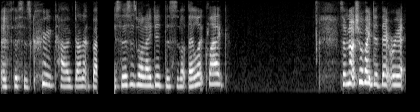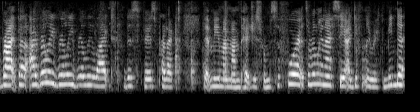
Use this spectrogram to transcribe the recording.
if this is correct how I've done it, but so this is what I did, this is what they look like. So I'm not sure if I did that right, but I really, really, really liked this first product that me and my mum purchased from Sephora. It's a really nice set. I definitely recommend it.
